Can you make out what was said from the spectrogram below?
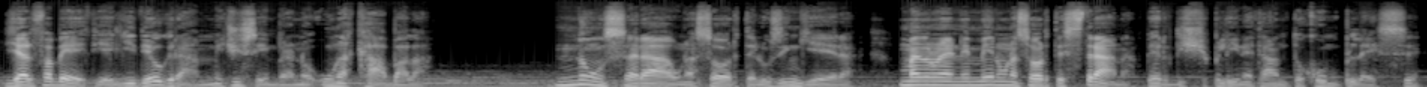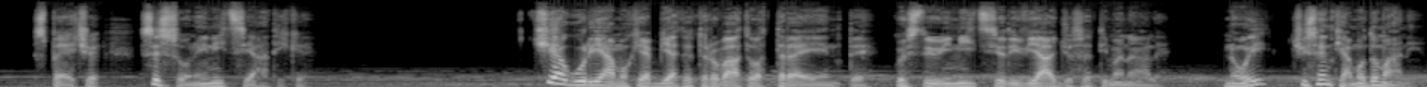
gli alfabeti e gli ideogrammi ci sembrano una cabala. Non sarà una sorte lusinghiera, ma non è nemmeno una sorte strana per discipline tanto complesse, specie se sono iniziatiche. Ci auguriamo che abbiate trovato attraente questo inizio di viaggio settimanale. Noi ci sentiamo domani.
